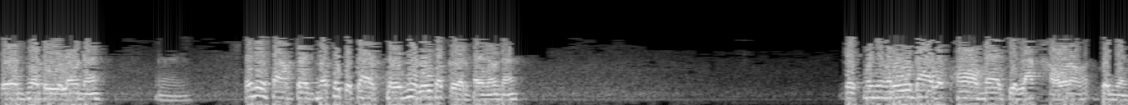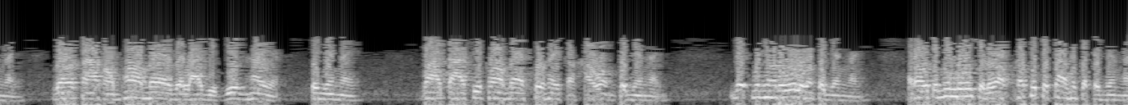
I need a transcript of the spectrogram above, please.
เกินพอดีแล้วนะอ่าแล้วในความเป็นพระพุทธเจ้าเธอไม่รู้ก็เกินไปแล้วนะเด็กมันยังรู้ได้ว่าพ่อแม่จิรักเขาเราเป็นยังไงแววตาของพ่อแม่เวลาหยิบยื่นให้เป็นยังไงวาจาที่พ่อแม่พูดให้กับเขาเป็นยังไง เด็กมันยังรู้เลยว่าเป็นยังไง เราจะไม่รู้เลยว่าพระพุทธเจ้าเขาจะเป็นยังไง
